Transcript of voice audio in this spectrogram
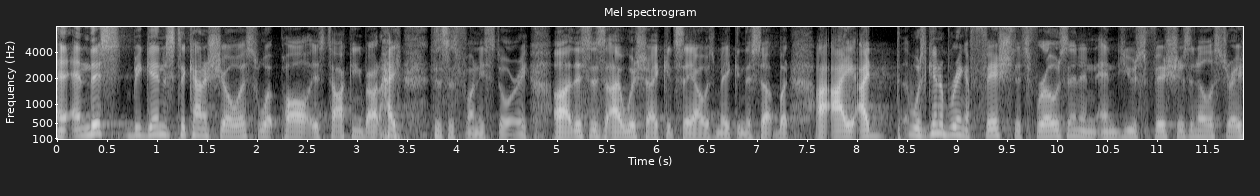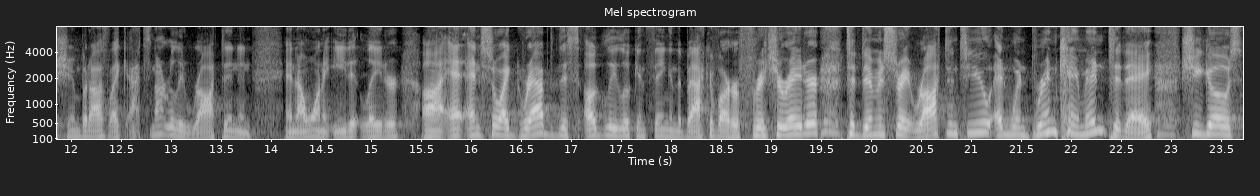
and, and, this begins to kind of show us what Paul is talking about. I, this is funny story. Uh, this is, I wish I could say I was making this up, but I, I, I was going to bring a fish that's frozen and, and use fish as an illustration, but I was like, it's not really rotten, and, and I want to eat it later. Uh, and, and so I grabbed this ugly looking thing in the back of our refrigerator to demonstrate rotten to you. And when Bryn came in today, she goes,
